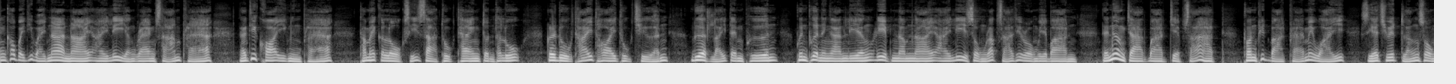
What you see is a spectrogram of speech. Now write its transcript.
งเข้าไปที่ใบหน้านายไอลี่อย่างแรงสามแผล และที่คออีกหนึ่งแผลทำให้กระโหลกศีรษะถูกแทงจนทะลุ กระดูกท้ายทอยถูกเฉือน เลือดไหลเต็มพื้น เพื่อนๆในงานเลี้ยงรีบนำนายไอลี่ส่งรักษาที่โรงพยาบาล แต่เนื่องจากบาดเจ็บสาหัส ทนพิษบาดแผลไม่ไหว เสียชีวิตหลังส่ง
